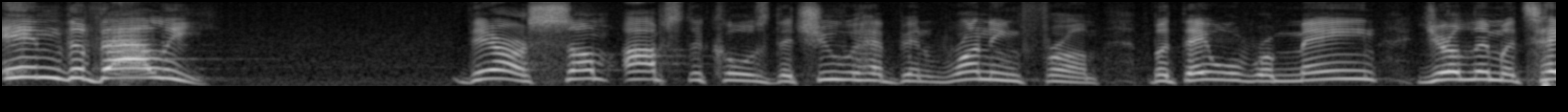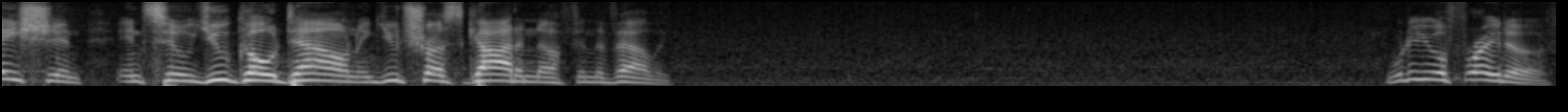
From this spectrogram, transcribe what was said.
in the valley. There are some obstacles that you have been running from, but they will remain your limitation until you go down and you trust God enough in the valley. What are you afraid of?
